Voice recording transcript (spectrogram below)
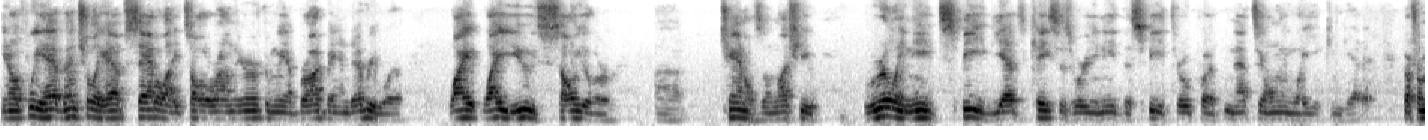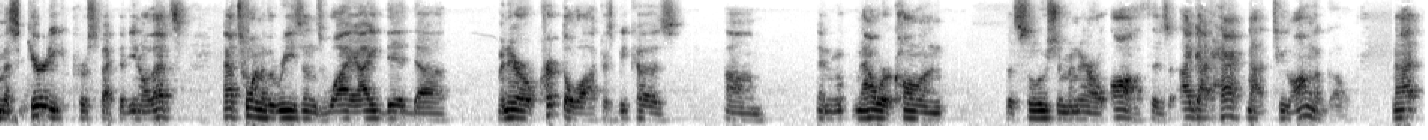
You know, if we eventually have satellites all around the earth and we have broadband everywhere, why why use cellular uh, channels unless you really need speed. You have cases where you need the speed throughput, and that's the only way you can get it. But from a security perspective, you know that's that's one of the reasons why I did uh, Monero Crypto Lock is because, um, and now we're calling the solution Monero Auth is I got hacked not too long ago, not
